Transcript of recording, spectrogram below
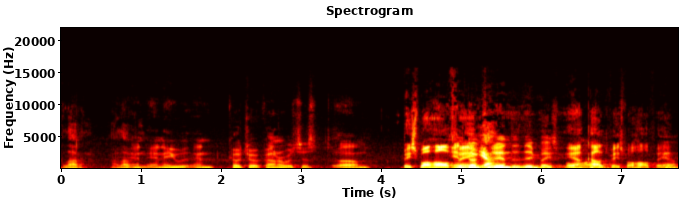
I love it. I love and, it. And he and Coach O'Connor was just um, baseball Hall of Fame. Inducted Yeah. into the baseball. Yeah, Hall. college baseball Hall of Fame.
